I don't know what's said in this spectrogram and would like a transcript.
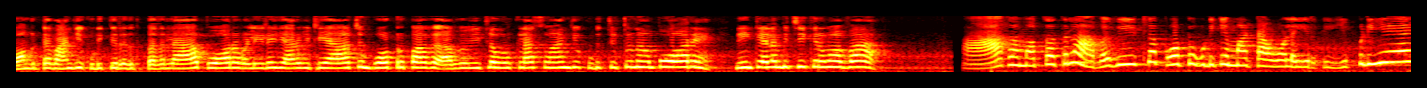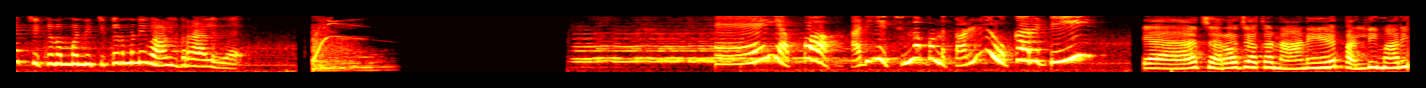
உன்கிட்ட வாங்கி குடிக்கிறதுக்கு பதிலா போற வழியில யார் வீட்லயாச்சும் போட்டிருப்பாங்க. அவங்க வீட்ல ஒரு கிளாஸ் வாங்கி குடிச்சிட்டு நான் போறேன். நீ கிளம்பி சீக்கிரமா வா. ஆக மொத்தத்துல அவ வீட்ல போட்டு குடிக்க மாட்டா போல இருக்கு. இப்படியே சிக்கனம் பண்ணி சிக்கனம் பண்ணி வாழ்ந்துறாளுங்க ஏ சரோஜாக்கா நானே பள்ளி மாதிரி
